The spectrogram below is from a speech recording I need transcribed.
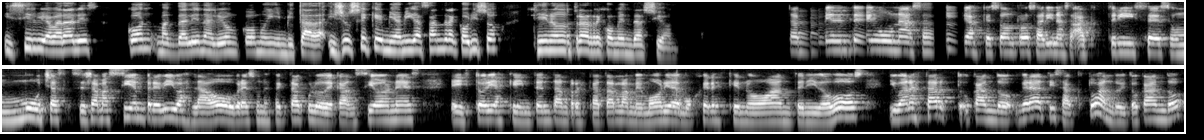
y Silvia Varales con Magdalena León como invitada. Y yo sé que mi amiga Sandra Corizo tiene otra recomendación. También tengo unas amigas que son rosarinas actrices, son muchas, se llama Siempre Vivas la Obra, es un espectáculo de canciones e historias que intentan rescatar la memoria de mujeres que no han tenido voz. Y van a estar tocando gratis, actuando y tocando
